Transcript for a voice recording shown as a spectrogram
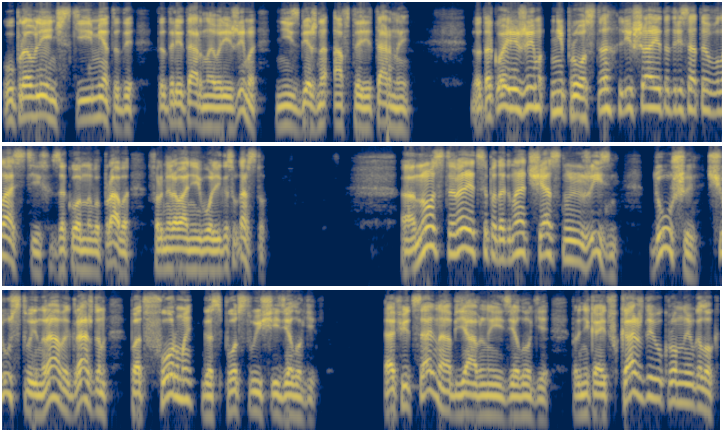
Управленческие методы тоталитарного режима неизбежно авторитарные, но такой режим не просто лишает адресатов власти их законного права формирования воли государства. Оно старается подогнать частную жизнь, души, чувства и нравы граждан под формы господствующей идеологии. Официально объявленная идеология проникает в каждый укромный уголок,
